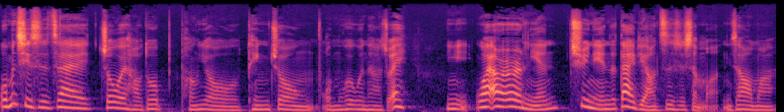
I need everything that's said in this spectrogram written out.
我们其实，在周围好多朋友听众，我们会问他说：“哎，你 Y 二二年去年的代表字是什么？你知道吗？”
